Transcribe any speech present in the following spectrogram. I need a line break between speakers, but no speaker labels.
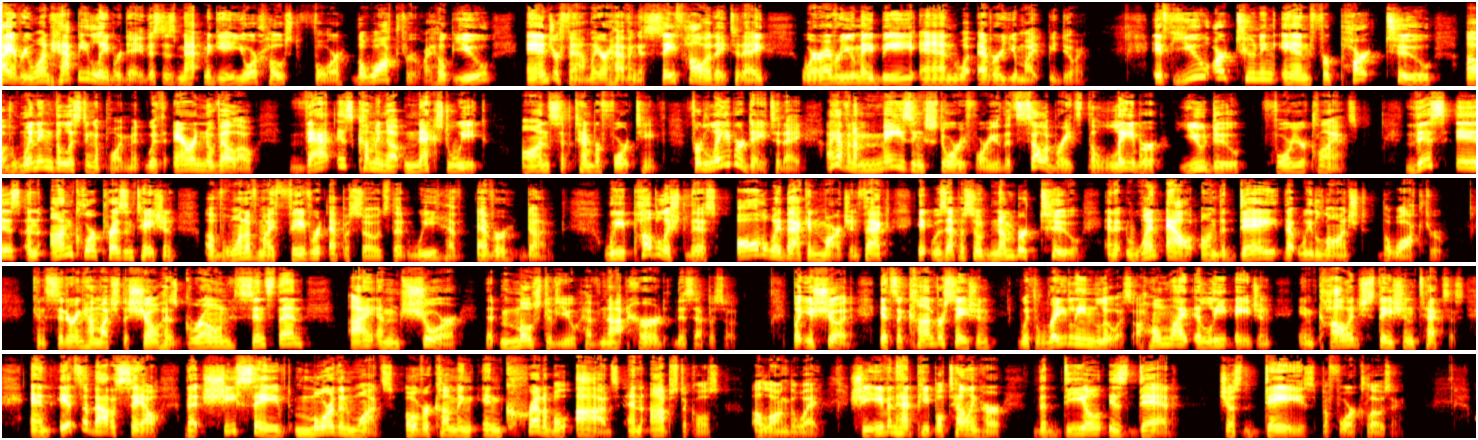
Hi, everyone. Happy Labor Day. This is Matt McGee, your host for The Walkthrough. I hope you and your family are having a safe holiday today, wherever you may be and whatever you might be doing. If you are tuning in for part two of Winning the Listing Appointment with Aaron Novello, that is coming up next week on September 14th. For Labor Day today, I have an amazing story for you that celebrates the labor you do for your clients. This is an encore presentation of one of my favorite episodes that we have ever done. We published this all the way back in March. In fact, it was episode number two, and it went out on the day that we launched the walkthrough. Considering how much the show has grown since then, I am sure that most of you have not heard this episode. But you should. It's a conversation with Raylene Lewis, a Homelight Elite agent in College Station, Texas. And it's about a sale that she saved more than once, overcoming incredible odds and obstacles along the way. She even had people telling her the deal is dead just days before closing.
